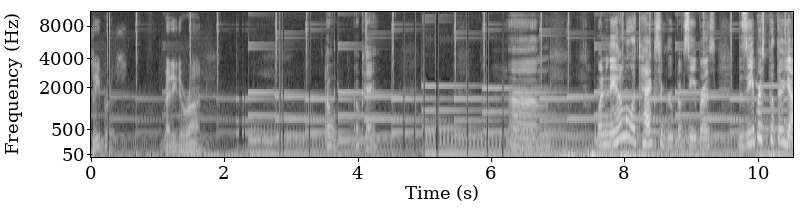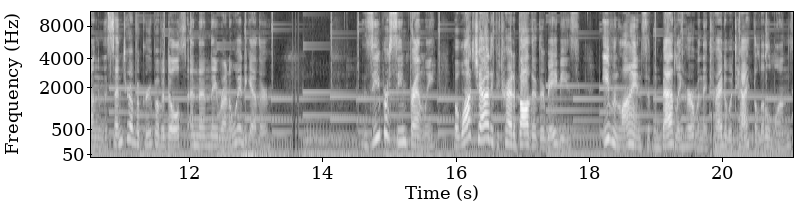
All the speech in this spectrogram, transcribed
Zebras. Ready to run. Oh, okay. Um, when an animal attacks a group of zebras, the zebras put their young in the center of a group of adults and then they run away together. Zebras seem friendly, but watch out if you try to bother their babies. Even lions have been badly hurt when they try to attack the little ones.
